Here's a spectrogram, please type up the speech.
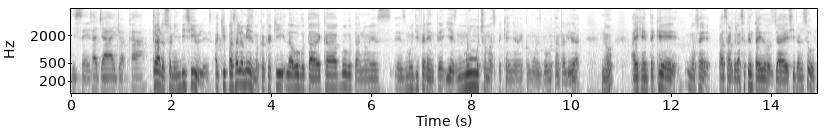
de ustedes allá y yo acá. claro, son invisibles. Aquí pasa lo mismo, creo que aquí la Bogotá de cada bogotano es, es muy diferente y es mucho más pequeña de como es Bogotá en realidad, ¿no? Hay gente que, no sé, pasar de la 72 ya es ir al sur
